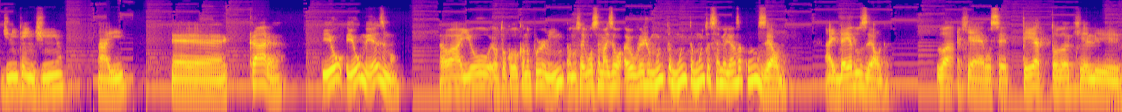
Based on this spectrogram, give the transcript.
de Nintendinho, aí. É, cara, eu, eu mesmo, aí eu, eu tô colocando por mim, eu não sei você, mas eu, eu vejo muita, muita, muita semelhança com o Zelda. A ideia do Zelda. Lá que é você ter todo aquele.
